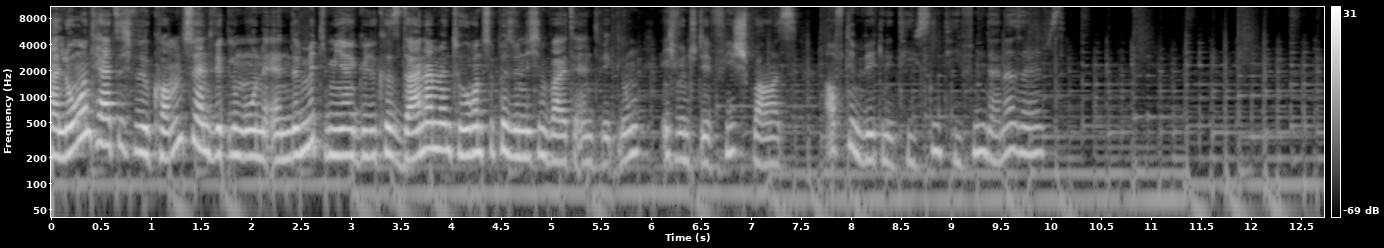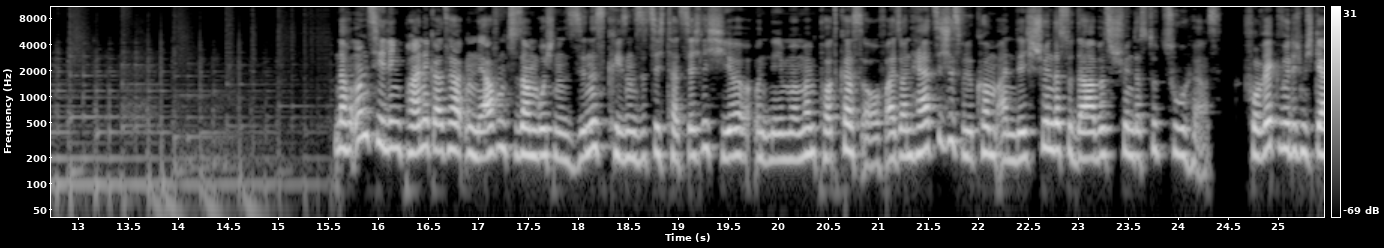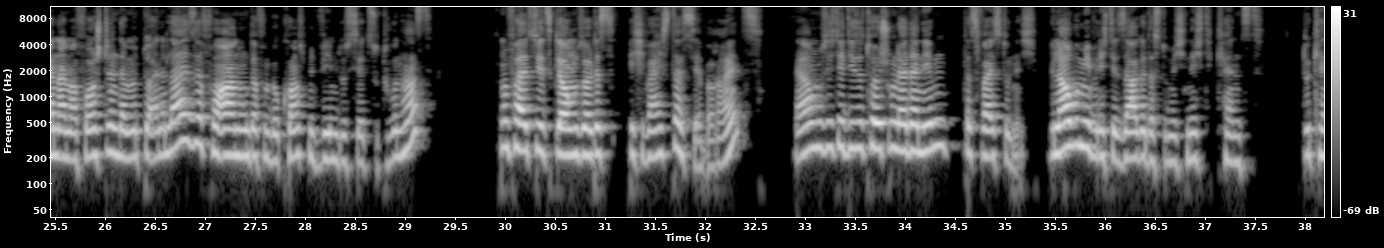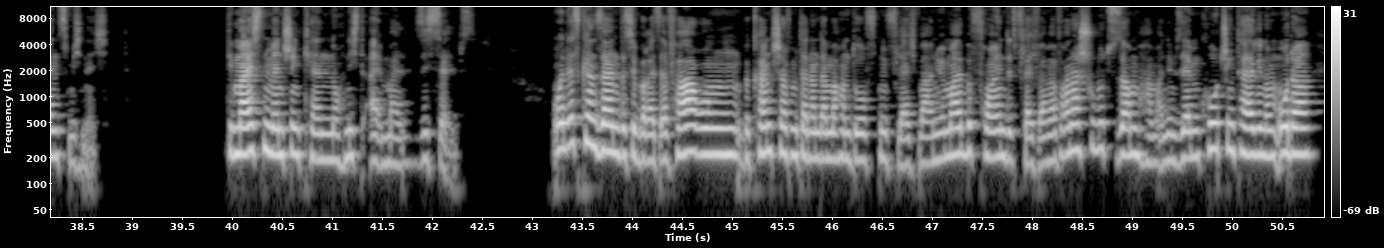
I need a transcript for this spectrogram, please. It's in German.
Hallo und herzlich willkommen zur Entwicklung ohne Ende mit mir, Gülkes, deiner Mentorin zur persönlichen Weiterentwicklung. Ich wünsche dir viel Spaß auf dem Weg in die tiefsten Tiefen deiner selbst. Nach unzähligen Panikattacken, Nervenzusammenbrüchen und Sinneskrisen sitze ich tatsächlich hier und nehme meinen Podcast auf. Also ein herzliches Willkommen an dich. Schön, dass du da bist. Schön, dass du zuhörst. Vorweg würde ich mich gerne einmal vorstellen, damit du eine leise Vorahnung davon bekommst, mit wem du es jetzt zu tun hast. Und falls du jetzt glauben solltest, ich weiß das ja bereits, ja, muss ich dir diese Täuschung leider nehmen? Das weißt du nicht. Glaube mir, wenn ich dir sage, dass du mich nicht kennst. Du kennst mich nicht. Die meisten Menschen kennen noch nicht einmal sich selbst. Und es kann sein, dass wir bereits Erfahrungen, Bekanntschaft miteinander machen durften. Vielleicht waren wir mal befreundet, vielleicht waren wir auf einer Schule zusammen, haben an demselben Coaching teilgenommen oder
